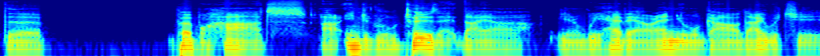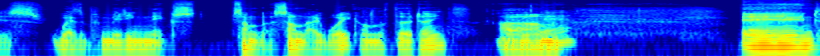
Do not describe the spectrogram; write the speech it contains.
the Purple Hearts are integral to that. They are, you know, we have our annual gala day, which is weather permitting next Sunday, Sunday week on the thirteenth. Um, and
